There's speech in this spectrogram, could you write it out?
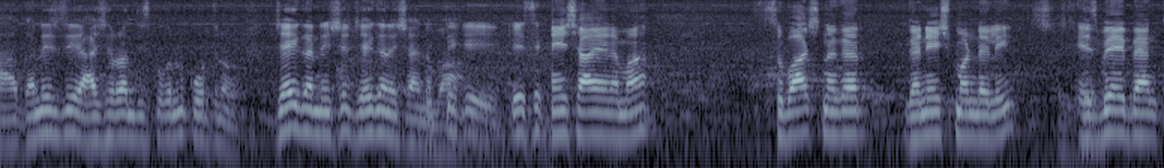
ఆ గణేష్జీ ఆశీర్వాదం తీసుకోవాలని కోరుతున్నాను జై గణేష్ జై గణేష్ ఆయన గణేశాయ నమ. సుభాష్ నగర్ గణేష్ మండలి ఎస్బీఐ బ్యాంక్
